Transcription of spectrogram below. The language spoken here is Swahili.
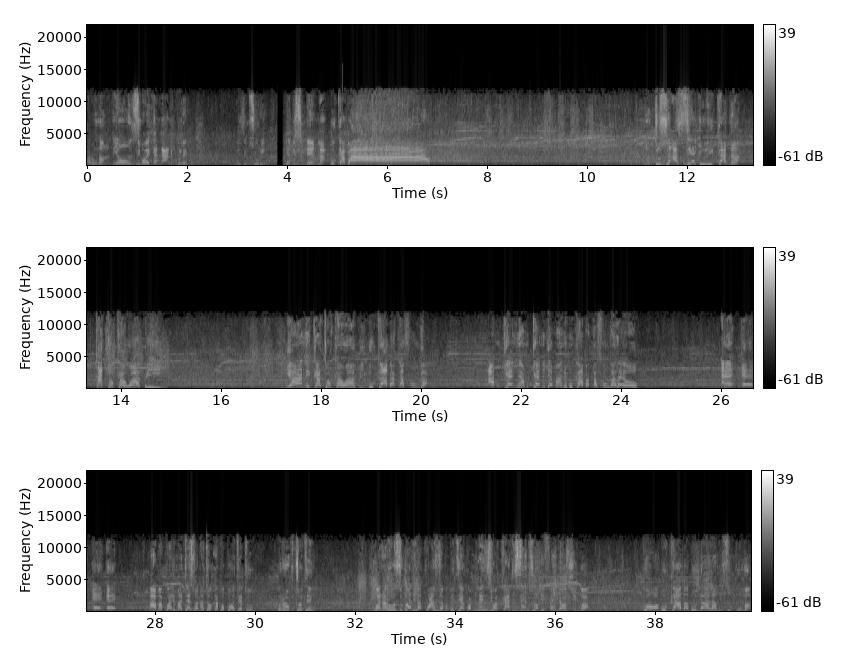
Haruna Nionzi maweka ndani kule, mlinzi mzuri Jamisi Ndemla Bukaba mtu si- asiyejulikana katoka wapi? Yaani katoka wapi? Bukaba kafunga. Amkeni, amkeni jamani, Bukaba kafunga leo. Ama kweli Mateso anatoka popote tu. Roof shooting wanaruhusu goli la kwanza kupitia kwa mlinzi wa kati, central defender wa Simba Paul Bukaba Bundala Msukuma.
